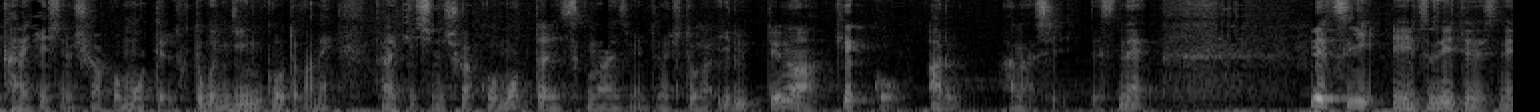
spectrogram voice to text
会計士の資格を持っていると。特に銀行とかね、会計士の資格を持ったリスクマネジメントの人がいるっていうのは結構ある話ですね。で、次、えー、続いてですね、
